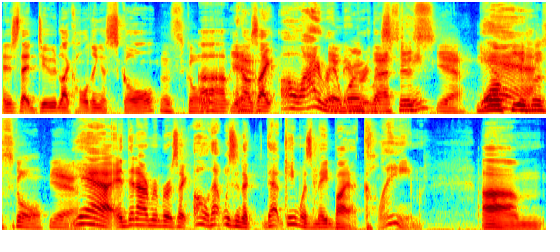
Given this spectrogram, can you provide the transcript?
and it's that dude like holding a skull. A skull, Um, And. I was like, "Oh, I Yeah, remember wearing this glasses. game." Yeah, Yeah. Morpheus with a skull. Yeah. Yeah, and then I remember it's like, oh, that was in a that game was made by Acclaim. Um,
